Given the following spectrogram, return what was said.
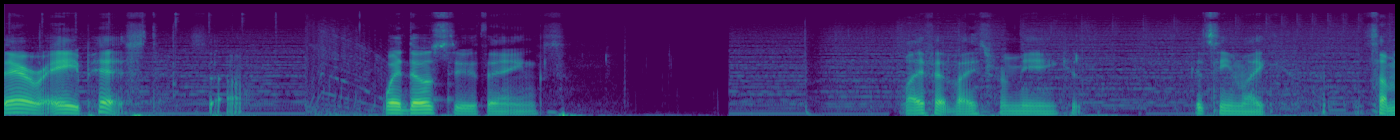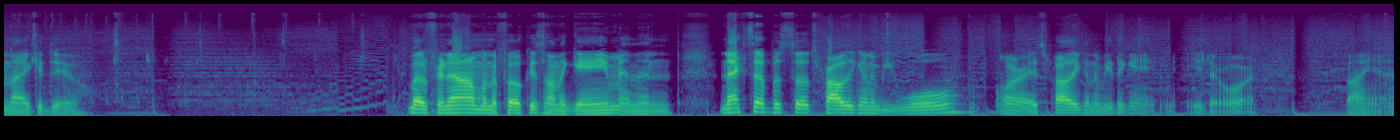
they're therapist. So, with those two things, life advice from me could could seem like something I could do. But for now, I'm going to focus on the game, and then next episode's probably going to be Wool, or it's probably going to be the game, either or. But yeah.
